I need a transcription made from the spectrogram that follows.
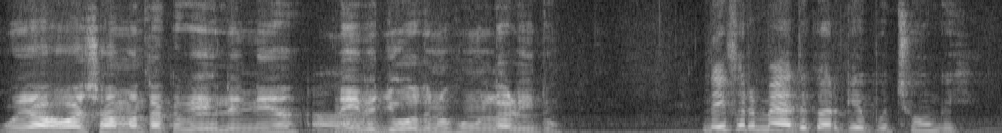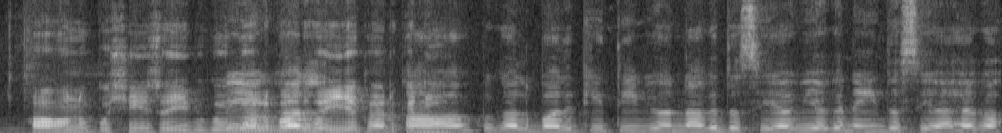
ਉਹ ਆਹੋ ਆ ਸ਼ਾਮਾਂ ਤੱਕ ਵੇਖ ਲੈਨੇ ਆ। ਨਹੀਂ ਤੇ ਜੋਤ ਨੂੰ ਫੋਨ ਲਾ ਲਈ ਤੂੰ। ਨਹੀਂ ਫਿਰ ਮੈਂ ਤੇ ਕਰਕੇ ਪੁੱਛੂੰਗੀ। ਆਹੋ ਉਹਨੂੰ ਪੁੱਛੀ ਸਹੀ ਵੀ ਕੋਈ ਗੱਲਬਾਤ ਹੋਈ ਹੈ ਘਰ ਕਿ ਨਹੀਂ? ਹਾਂ ਕੋਈ ਗੱਲਬਾਤ ਕੀਤੀ ਵੀ ਉਹਨਾਂ ਕਿ ਦੱਸਿਆ ਵੀ ਹੈ ਕਿ ਨਹੀਂ ਦੱਸਿਆ ਹੈਗਾ।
